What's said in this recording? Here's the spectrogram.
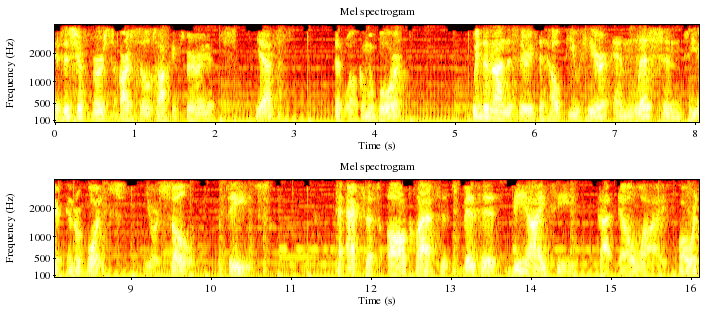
Is this your first Our Soul Talk experience? Yes? Then welcome aboard. We designed this series to help you hear and listen to your inner voice, your soul, ease. To access all classes, visit bit.ly forward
